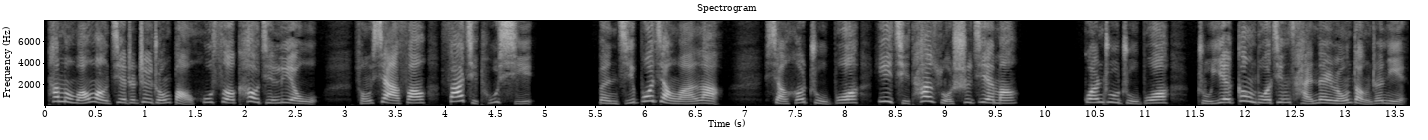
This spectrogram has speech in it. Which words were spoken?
它们往往借着这种保护色靠近猎物，从下方发起突袭。本集播讲完了，想和主播一起探索世界吗？关注主播主页，更多精彩内容等着你。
